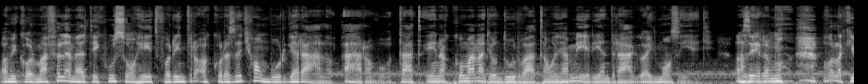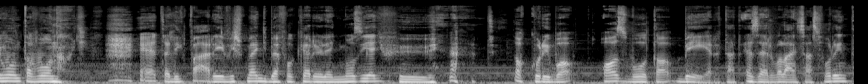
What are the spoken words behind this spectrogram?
amikor már fölemelték 27 forintra, akkor ez egy hamburger ára, ára volt. Tehát én akkor már nagyon durváltam, hogy hát miért ilyen drága egy mozi egy. Azért valaki mondta volna, hogy eltelik pár év is, mennyibe fog kerülni egy mozi egy hű. Hát, akkoriban az volt a bér, tehát ezer valányszáz forint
